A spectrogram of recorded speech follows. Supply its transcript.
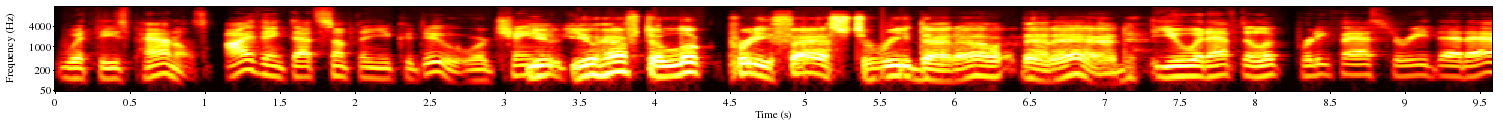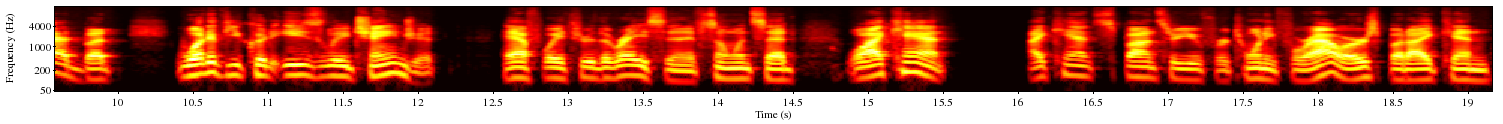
with these panels. I think that's something you could do or change. You you have to look pretty fast to read that out that ad. you would have to look pretty fast to read that ad, but what if you could easily change it halfway through the race? And if someone said, "Well, I can't, I can't sponsor you for 24 hours, but I can,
